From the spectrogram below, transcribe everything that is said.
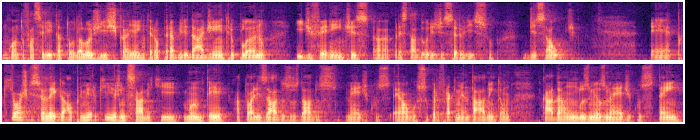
enquanto facilita toda a logística e a interoperabilidade entre o plano e diferentes uh, prestadores de serviço de saúde. É, por que eu acho que isso é legal? Primeiro que a gente sabe que manter atualizados os dados médicos é algo super fragmentado, então cada um dos meus médicos tem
